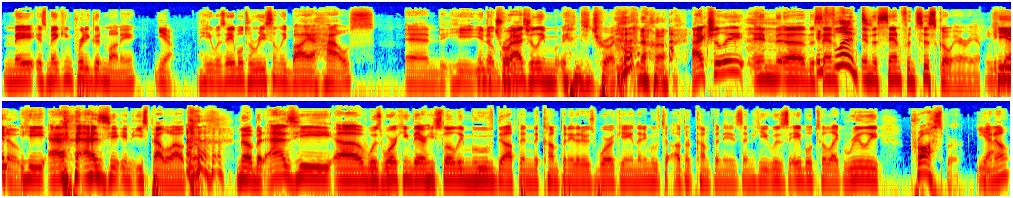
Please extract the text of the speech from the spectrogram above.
may is making pretty good money. Yeah. He was able to recently buy a house and he you In know Detroit. gradually mo- in Detroit. no, no. Actually in uh, the In San Flint. in the San Francisco area. In the he, ghetto. He as he in East Palo Alto. no, but as he uh, was working there, he slowly moved up in the company that he was working, and then he moved to other companies, and he was able to like really prosper. Yeah. You know,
